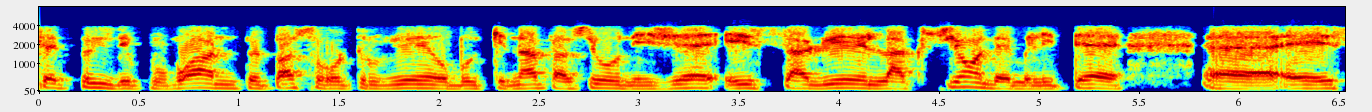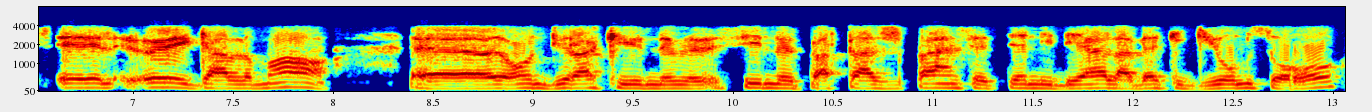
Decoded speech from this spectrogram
cette prise de pouvoir, on ne peut pas se retrouver au Burkina Faso, au Niger et saluer l'action des militaires. Euh, et, eux également euh, on dira qu'il ne, s'il ne partage pas un certain idéal avec Guillaume Soro,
